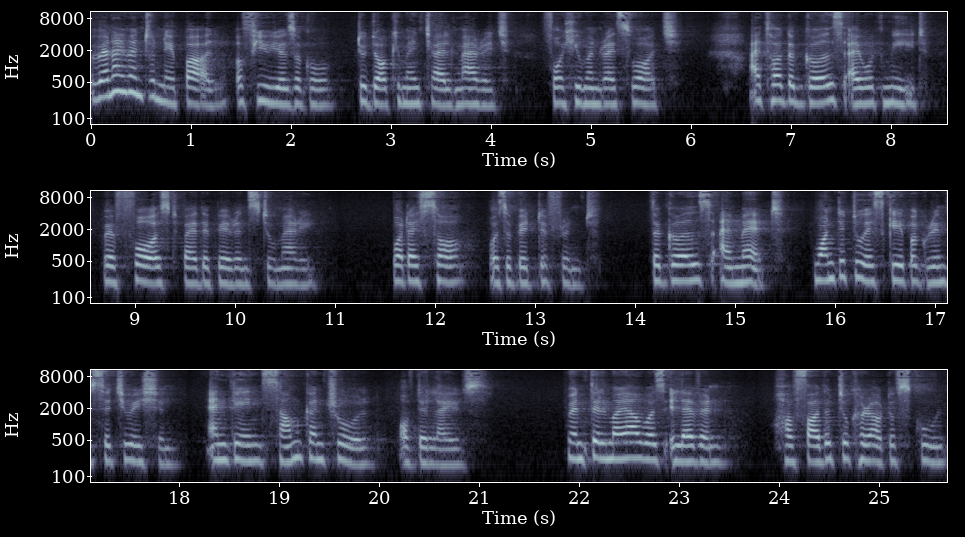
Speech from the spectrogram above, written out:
when I went to Nepal a few years ago to document child marriage for Human Rights Watch, I thought the girls I would meet were forced by their parents to marry. What I saw was a bit different. The girls I met wanted to escape a grim situation and gain some control of their lives. When Tilmaya was 11, her father took her out of school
